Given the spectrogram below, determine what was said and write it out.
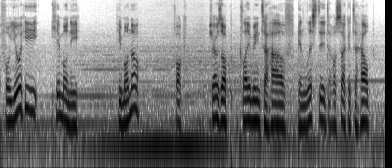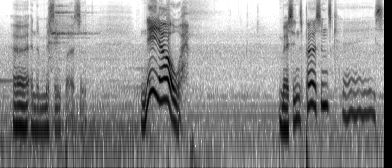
Fuyohi Himoni Himono? Fuck. Shows up claiming to have enlisted Hosaka to help her in the missing person. Neato! Missing persons case.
